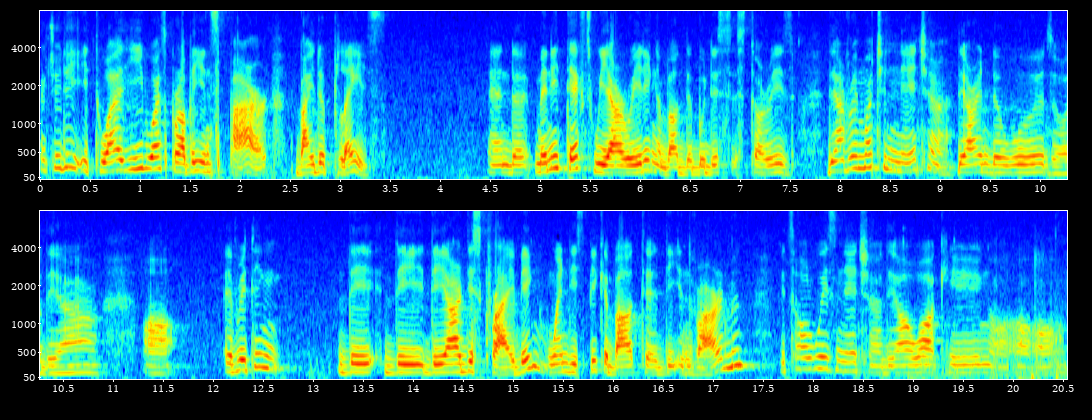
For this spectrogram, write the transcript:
actually, it was he was probably inspired by the place. And uh, many texts we are reading about the Buddhist stories, they are very much in nature. They are in the woods, or they are uh, everything they, they, they are describing when they speak about uh, the environment it's always nature. They are walking or, or, or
